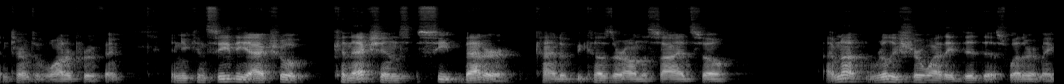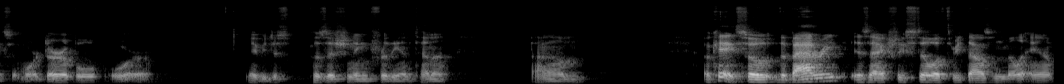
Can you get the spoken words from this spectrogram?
in terms of waterproofing. And you can see the actual connections seat better, kind of, because they're on the side. So I'm not really sure why they did this, whether it makes it more durable or maybe just positioning for the antenna. Um, Okay, so the battery is actually still a 3000 milliamp.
